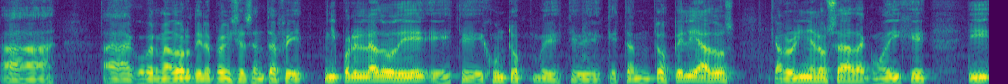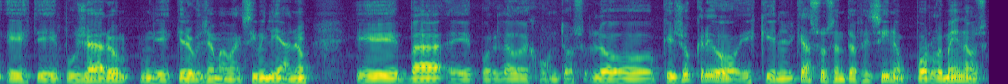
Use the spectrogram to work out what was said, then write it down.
a, a gobernador de la provincia de Santa Fe. Y por el lado de este, Juntos, este, que están todos peleados, Carolina Lozada, como dije, y este, Puyaro, eh, creo que se llama Maximiliano, eh, va eh, por el lado de Juntos. Lo que yo creo es que en el caso santafesino, por lo menos,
